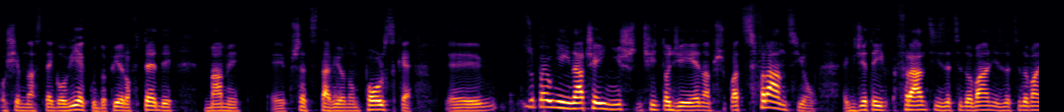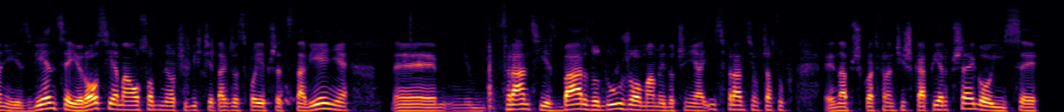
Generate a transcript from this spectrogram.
XVIII wieku. Dopiero wtedy mamy E, przedstawioną Polskę. E, zupełnie inaczej niż się to dzieje na przykład z Francją, gdzie tej Francji zdecydowanie, zdecydowanie jest więcej. Rosja ma osobne oczywiście także swoje przedstawienie. E, Francji jest bardzo dużo, mamy do czynienia i z Francją czasów na przykład Franciszka I i z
